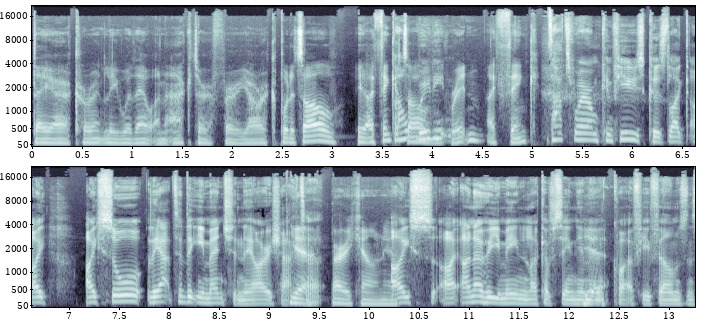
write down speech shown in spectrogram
they are currently without an actor for Yorick. But it's all, I think it's Oh, all really? written, I think. That's where I'm confused because like I I saw the actor that you mentioned, the Irish actor. Barry Cohn, yeah. I, I- I know who you mean. Like I've seen him in quite a few films and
